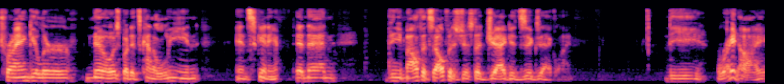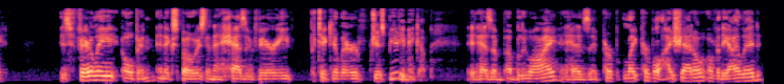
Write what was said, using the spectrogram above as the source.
triangular nose, but it's kind of lean and skinny. And then the mouth itself is just a jagged zigzag line. The right eye is fairly open and exposed, and it has a very particular just beauty makeup. It has a, a blue eye, it has a light purple eyeshadow over the eyelid,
